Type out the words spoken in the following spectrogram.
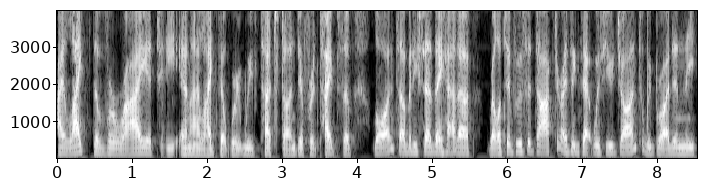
I like the variety, and I like that we we've touched on different types of law. And somebody said they had a relative who's a doctor. I think that was you, John. So we brought in the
